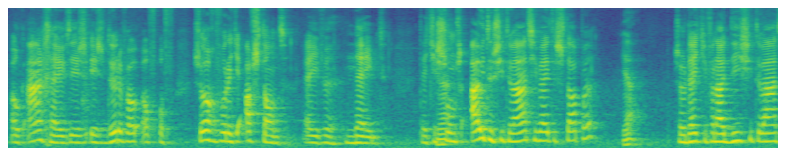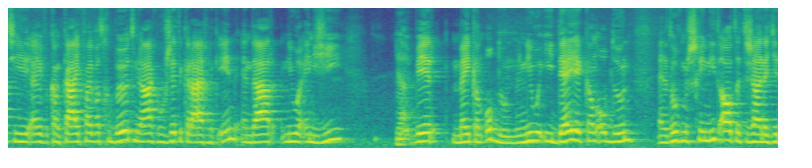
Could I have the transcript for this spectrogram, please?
ook aangeeft... is, is durven of, of zorg ervoor dat je afstand even neemt. Dat je soms uit een situatie weet te stappen. Ja zodat je vanuit die situatie even kan kijken van wat gebeurt er nu eigenlijk, hoe zit ik er eigenlijk in? En daar nieuwe energie ja. weer mee kan opdoen. Nieuwe ideeën kan opdoen. En het hoeft misschien niet altijd te zijn dat je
